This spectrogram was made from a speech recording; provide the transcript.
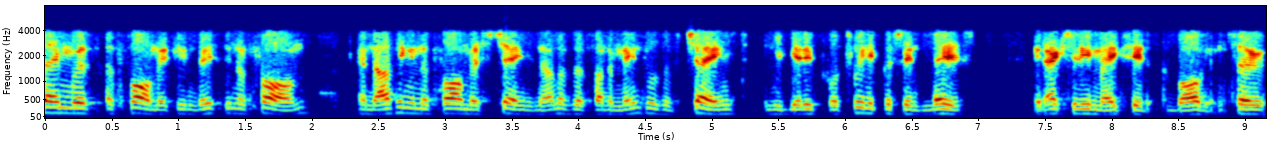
Same with a farm. If you invest in a farm and nothing in the farm has changed, none of the fundamentals have changed, and you get it for 20% less, it actually makes it a bargain. So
